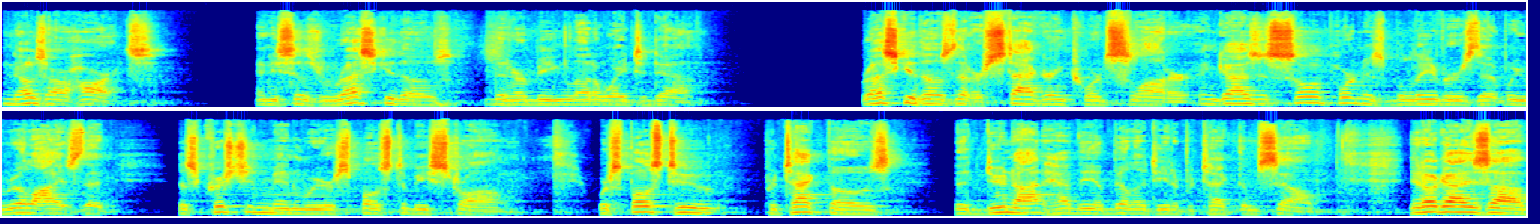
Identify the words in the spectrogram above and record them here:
knows our hearts. And he says, rescue those that are being led away to death. Rescue those that are staggering towards slaughter. And guys, it's so important as believers that we realize that as Christian men, we are supposed to be strong. We're supposed to protect those that do not have the ability to protect themselves. You know, guys, uh,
